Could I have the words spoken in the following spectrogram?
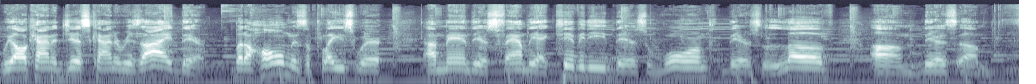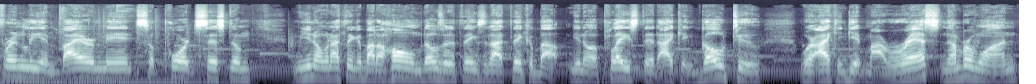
we all kind of just kind of reside there. But a home is a place where, man, there's family activity, there's warmth, there's love, um, there's um, friendly environment, support system. You know, when I think about a home, those are the things that I think about. You know, a place that I can go to where I can get my rest, number one.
